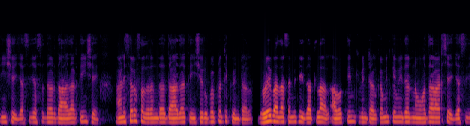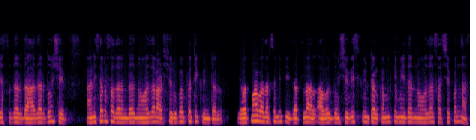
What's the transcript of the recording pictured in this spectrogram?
तीनशे जास्तीत जास्त दर दहा हजार तीनशे आणि सर्वसाधारण दर दहा हजार तीनशे रुपये प्रति क्विंटल. धुळे बाजार समिती जातलाल आवक तीन क्विंटल कमीत कमी दर नऊ हजार आठशे जास्तीत जास्त दर दहा हजार दोनशे आणि सर्वसाधारण दर नऊ हजार आठशे रुपये प्रति क्विंटल. यवतमाळ बाजार समिती जातलाल आवक दोनशे वीस क्विंटल कमीत कमी दर नऊ हजार सातशे पन्नास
